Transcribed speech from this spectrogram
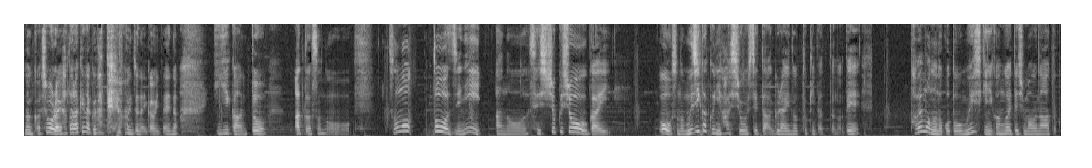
なんか将来働けなくなってしまうんじゃないかみたいな危機感とあとそのその当時にあの摂食障害をその無自覚に発症してたぐらいの時だったので食べ物のことを無意識に考えてしまうなとか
